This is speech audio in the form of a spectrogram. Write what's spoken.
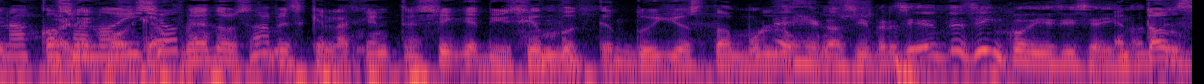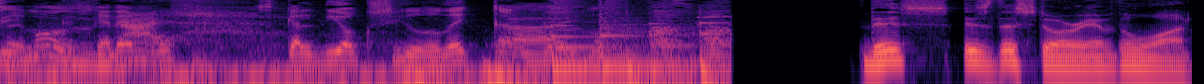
una cosa, Oye, no Jorge dice otra. Alfredo, sabes que la gente sigue diciendo que tú y yo estamos locos. Déjelo así, presidente, 516. no Entonces, lo que queremos nada. es que el dióxido de carbono... This is the story of the one.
